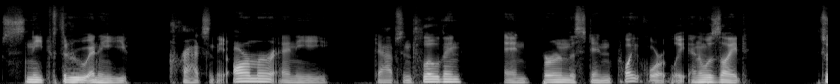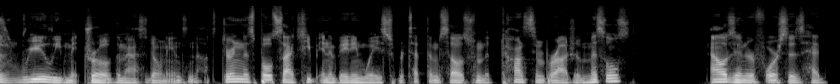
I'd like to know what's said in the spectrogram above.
sneak through any cracks in the armor, any gaps in clothing, and burn the skin quite horribly. And it was like, it just really drove the Macedonians nuts. During this, both sides keep innovating ways to protect themselves from the constant barrage of missiles. Alexander forces had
